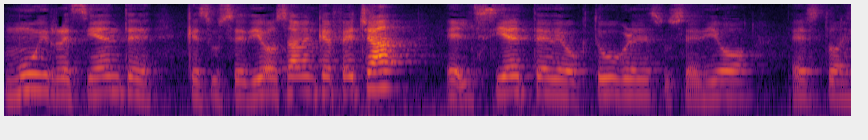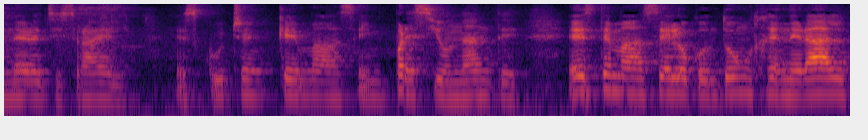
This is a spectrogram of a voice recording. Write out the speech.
muy reciente que sucedió. ¿Saben qué fecha? El 7 de octubre sucedió esto en Eretz Israel. Escuchen qué más impresionante. Este más se lo contó un general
